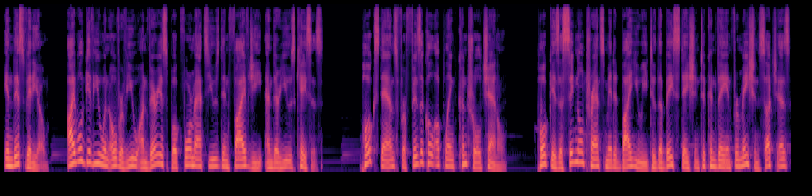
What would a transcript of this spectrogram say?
In this video, I will give you an overview on various PUCCH formats used in 5G and their use cases. PUCCH stands for Physical Uplink Control Channel. PUCCH is a signal transmitted by UE to the base station to convey information such as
